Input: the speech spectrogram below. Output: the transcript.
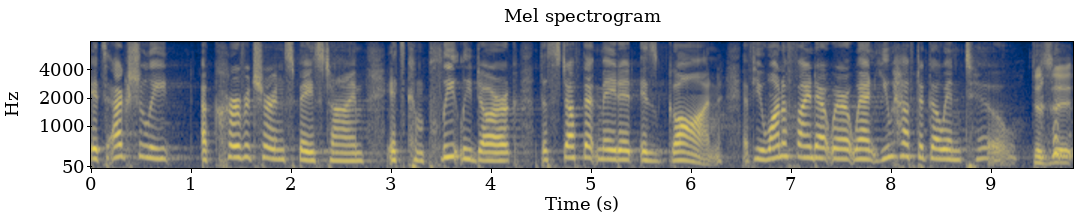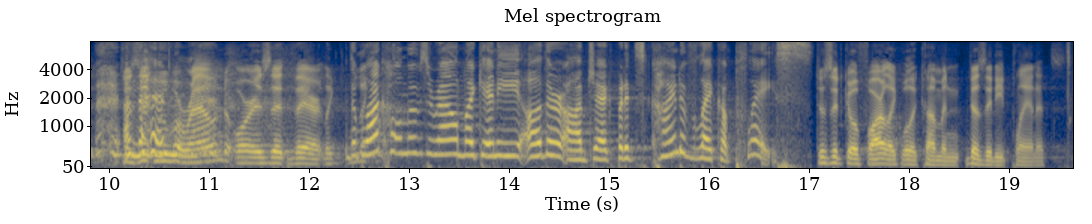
It's actually a curvature in space time. It's completely dark. The stuff that made it is gone. If you want to find out where it went, you have to go in too. Does it does it move around or is it there? Like The like- black hole moves around like any other object, but it's kind of like a place. Does it go far? Like will it come and does it eat planets?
